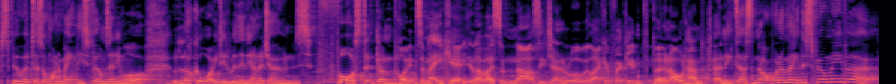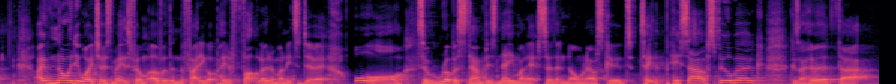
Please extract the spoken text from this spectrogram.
Spielberg doesn't want to make these films anymore. Look at what he did with Indiana Jones. Forced at gunpoint to make it, you know, by some Nazi general with like a fucking burnt old hand. And he does not want to make this film either. I have no idea why he chose to make this film other than the fact he got paid a fuckload of money to do it. Or to rubber stamp his name on it so that no one else could take the piss out of Spielberg. Because I heard that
